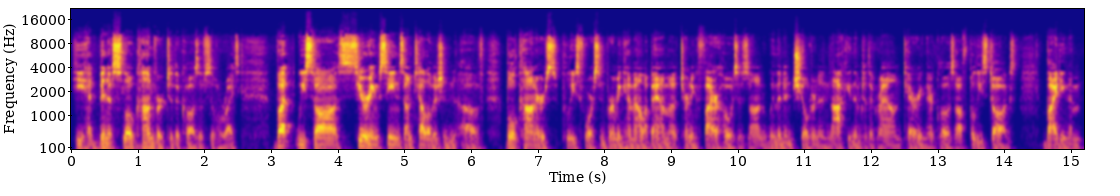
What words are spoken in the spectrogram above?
He had been a slow convert to the cause of civil rights. But we saw searing scenes on television of Bull Connor's police force in Birmingham, Alabama, turning fire hoses on women and children and knocking them to the ground, tearing their clothes off, police dogs biting them.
